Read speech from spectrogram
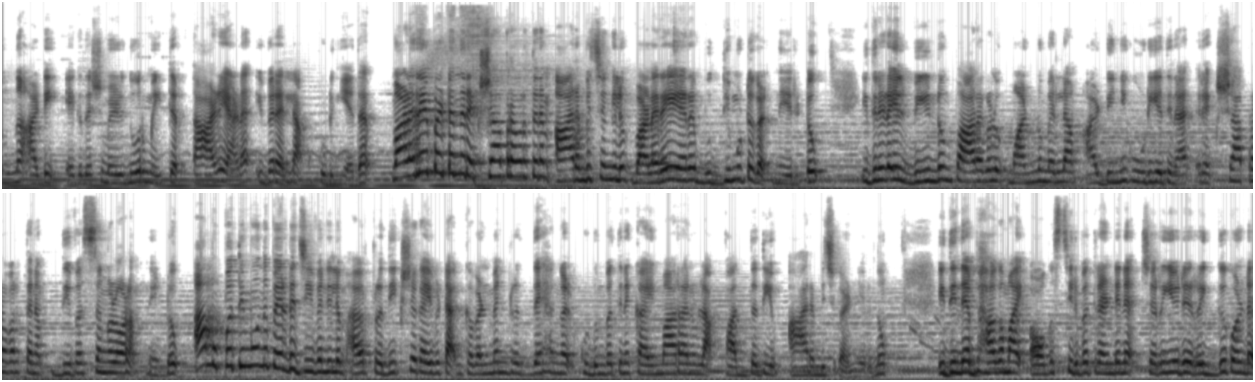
ഒന്ന് അടി ഏകദേശം എഴുന്നൂറ് മീറ്റർ താഴെയാണ് ഇവരെല്ലാം കുടുങ്ങിയത്. വളരെ പെട്ടെന്ന് രക്ഷാപ്രവർത്തനം ആരംഭിച്ചെങ്കിലും വളരെയേറെ ബുദ്ധിമുട്ടുകൾ നേരിട്ടു. ഇതിനിടയിൽ വീണ്ടും പാറകളും മണ്ണുമെല്ലാം അടിഞ്ഞുകൂടിയതിനാൽ രക്ഷാപ്രവർത്തനം ദിവസങ്ങളോളം നീണ്ടു. ആ മുപ്പത്തിമൂന്ന് പേരുടെ ജീവനിലും അവർ പ്രതീക്ഷ കൈവിട്ട ഗവൺമെന്റ് മൃതദേഹങ്ങൾ കുടുംബത്തിന് കൈമാറാനുള്ള പദ്ധതിയും ആരംഭിച്ചു കഴിഞ്ഞിരുന്നു. ഇതിന്റെ ഭാഗമായി ഓഗസ്റ്റ് ഇരുപത്തിരണ്ടിന് ചെറിയൊരു റിഗ് കൊണ്ട്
